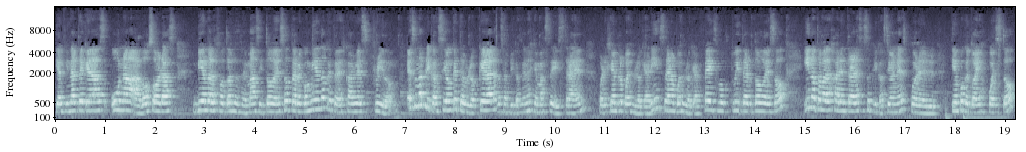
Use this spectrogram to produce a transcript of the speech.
y al final te quedas una a dos horas viendo las fotos de los demás y todo eso, te recomiendo que te descargues Freedom. Es una aplicación que te bloquea las aplicaciones que más te distraen. Por ejemplo, puedes bloquear Instagram, puedes bloquear Facebook, Twitter, todo eso. Y no te va a dejar entrar a esas aplicaciones por el tiempo que tú hayas puesto.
